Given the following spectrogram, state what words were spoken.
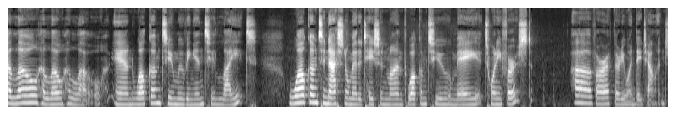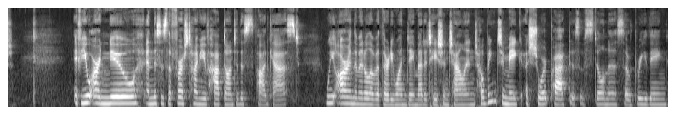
Hello, hello, hello, and welcome to Moving Into Light. Welcome to National Meditation Month. Welcome to May 21st of our 31 day challenge. If you are new and this is the first time you've hopped onto this podcast, we are in the middle of a 31 day meditation challenge, hoping to make a short practice of stillness, of breathing,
